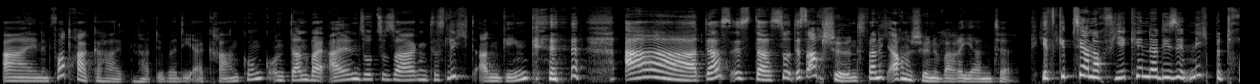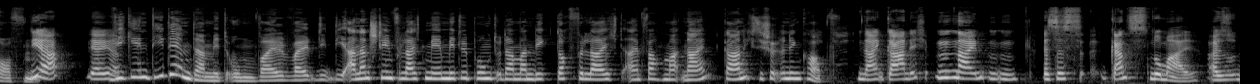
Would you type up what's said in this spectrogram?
einen Vortrag gehalten hat über die Erkrankung und dann bei allen sozusagen das Licht anging. ah, das ist das. So, das ist auch schön. Das fand ich auch eine schöne Variante. Jetzt gibt's ja noch vier Kinder, die sind nicht betroffen. Ja, ja, ja. Wie gehen die denn damit um? Weil, weil die, die anderen stehen vielleicht mehr im Mittelpunkt oder man legt doch vielleicht einfach mal. Nein, gar nicht. Sie schütteln den Kopf. Nein, gar nicht. Mm, nein, mm, mm. es ist ganz normal. Also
